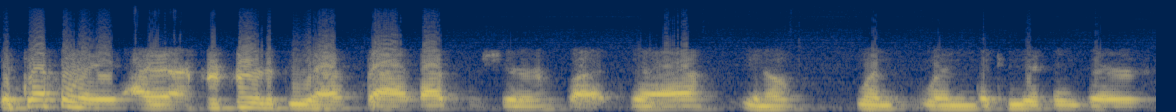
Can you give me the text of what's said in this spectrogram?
it's definitely I, I prefer to be outside, that's for sure. But uh, you know, when when the conditions are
